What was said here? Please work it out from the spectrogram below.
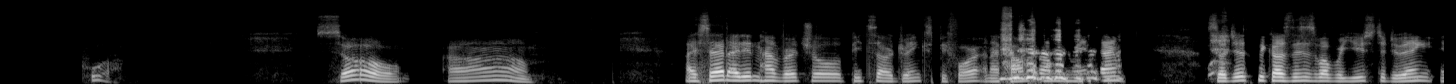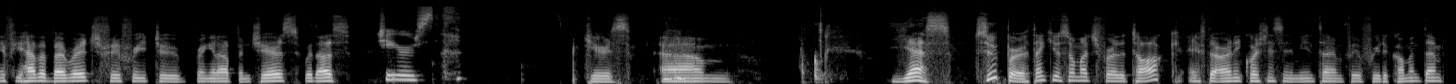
cool. So, um, I said I didn't have virtual pizza or drinks before, and I found some in the meantime. So just because this is what we're used to doing, if you have a beverage, feel free to bring it up and cheers with us. Cheers. Cheers. Um, yes, super. Thank you so much for the talk. If there are any questions in the meantime, feel free to comment them.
